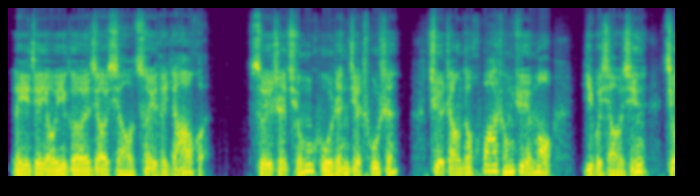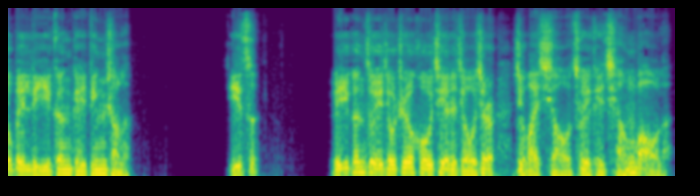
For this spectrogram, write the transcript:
李家有一个叫小翠的丫鬟，虽是穷苦人家出身，却长得花容月貌，一不小心就被李根给盯上了。一次，李根醉酒之后，借着酒劲儿就把小翠给强暴了。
